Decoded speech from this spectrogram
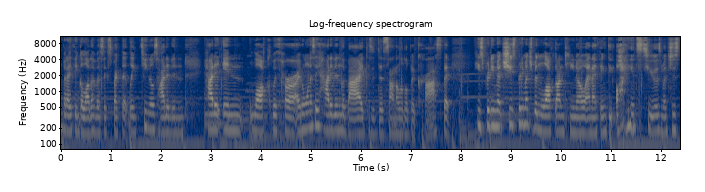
but I think a lot of us expect that like Tino's had it in had it in lock with her. I don't want to say had it in the bag because it does sound a little bit crass, but he's pretty much she's pretty much been locked on Tino and I think the audience too as much as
